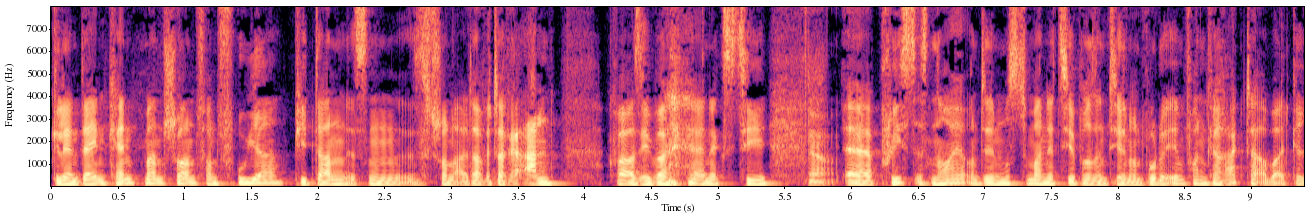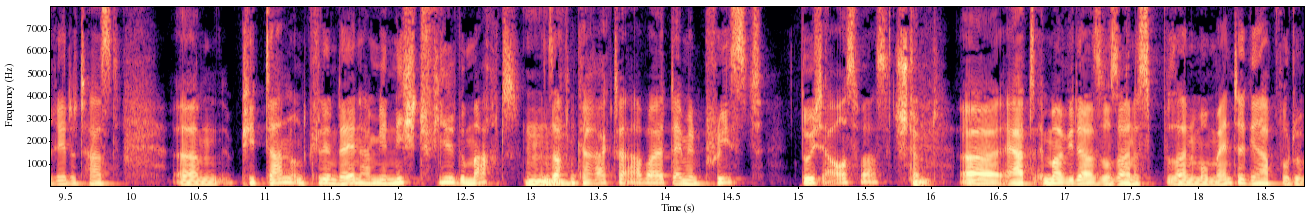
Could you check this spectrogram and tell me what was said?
Gillian Dane kennt man schon von früher. Pete Dunne ist ein ist schon ein alter Veteran quasi bei NXT. Ja. Äh, Priest ist neu und den musste man jetzt hier präsentieren. Und wo du eben von Charakterarbeit geredet hast, ähm, Pete Dunne und Gillian Dane haben hier nicht viel gemacht in Sachen Charakterarbeit. Damien Priest durchaus was. Stimmt. Äh, er hat immer wieder so seine, seine Momente gehabt, wo, du,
